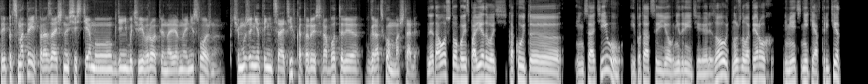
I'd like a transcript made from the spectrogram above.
Да и подсмотреть прозрачную систему где-нибудь в Европе, наверное, несложно. Почему же нет инициатив, которые сработали в городском масштабе? Для того, чтобы исповедовать какую-то инициативу и пытаться ее внедрить и реализовывать, нужно, во-первых, иметь некий авторитет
